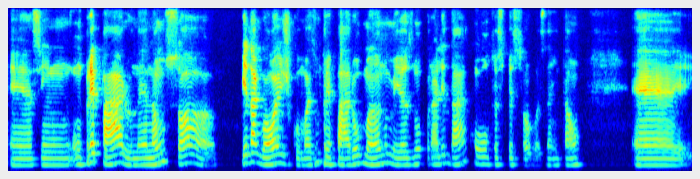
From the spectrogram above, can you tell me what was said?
é, assim um, um, preparo, né, não só pedagógico, mas um preparo humano mesmo para lidar com outras pessoas. Né? Então, é,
